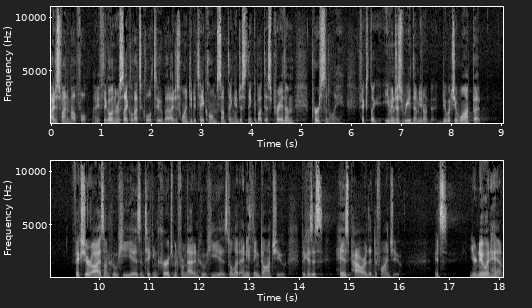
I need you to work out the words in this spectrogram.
I just find them helpful. I mean, if they go in the recycle, that's cool too. But I just wanted you to take home something and just think about this. Pray them personally. Fix, like, even just read them. You don't do what you want, but fix your eyes on who He is and take encouragement from that and who He is. Don't let anything daunt you because it's His power that defines you. It's you're new in Him.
